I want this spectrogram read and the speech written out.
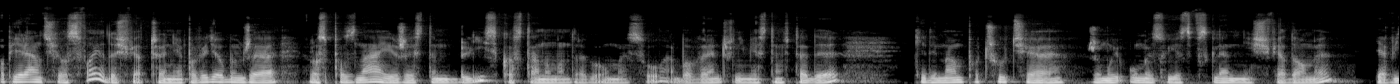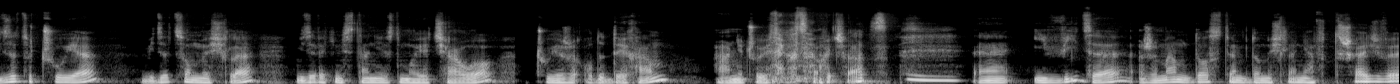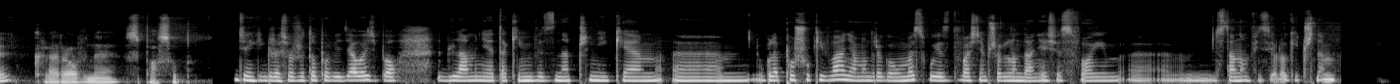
opierając się o swoje doświadczenie, powiedziałbym, że rozpoznaję, że jestem blisko stanu mądrego umysłu, albo wręcz nim jestem wtedy, kiedy mam poczucie, że mój umysł jest względnie świadomy. Ja widzę, co czuję, widzę, co myślę, widzę, w jakim stanie jest moje ciało, czuję, że oddycham, a nie czuję tego cały czas. Mm i widzę, że mam dostęp do myślenia w trzeźwy, klarowny sposób. Dzięki Grzesiu, że to powiedziałeś, bo dla mnie takim wyznacznikiem w ogóle poszukiwania mądrego umysłu jest właśnie przeglądanie się swoim stanom fizjologicznym.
